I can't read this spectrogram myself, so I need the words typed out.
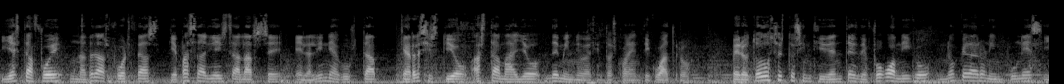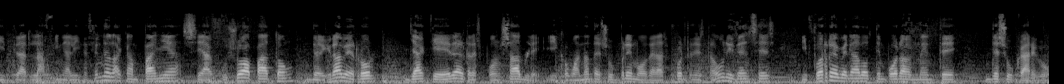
y esta fue una de las fuerzas que pasaría a instalarse en la línea Gustav que resistió hasta mayo de 1944. Pero todos estos incidentes de fuego amigo no quedaron impunes y tras la finalización de la campaña se acusó a Patton del grave error ya que era el responsable y comandante supremo de las fuerzas estadounidenses y fue revelado temporalmente de su cargo.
